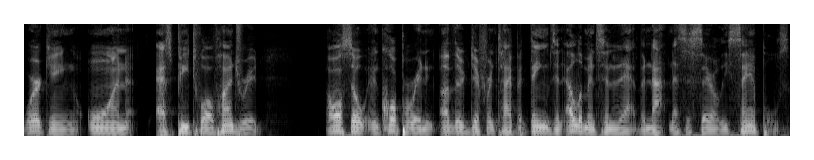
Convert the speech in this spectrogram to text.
working on SP 1200 also incorporating other different type of themes and elements into that but not necessarily samples.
